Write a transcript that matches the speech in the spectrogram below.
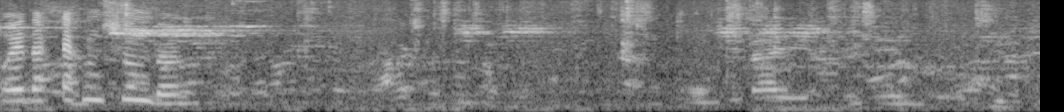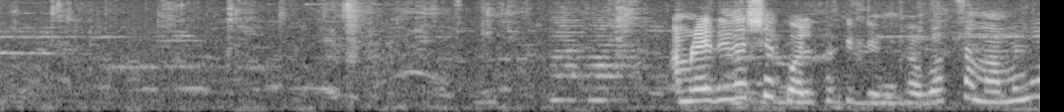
ওয়েদারটা এখন সুন্দর। আমরা এদিন এসে কোয়েল পাখির ডিম খাব। আচ্ছা মামনি?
